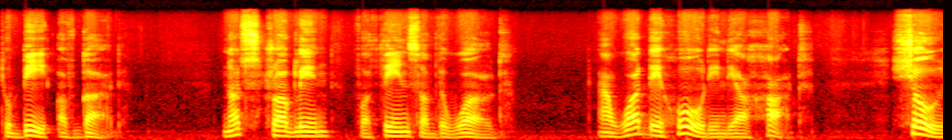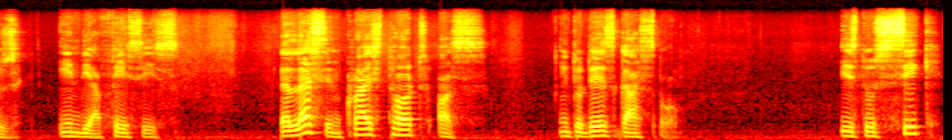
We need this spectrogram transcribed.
to be of God, not struggling for things of the world. And what they hold in their heart shows in their faces. The lesson Christ taught us in today's gospel is to seek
